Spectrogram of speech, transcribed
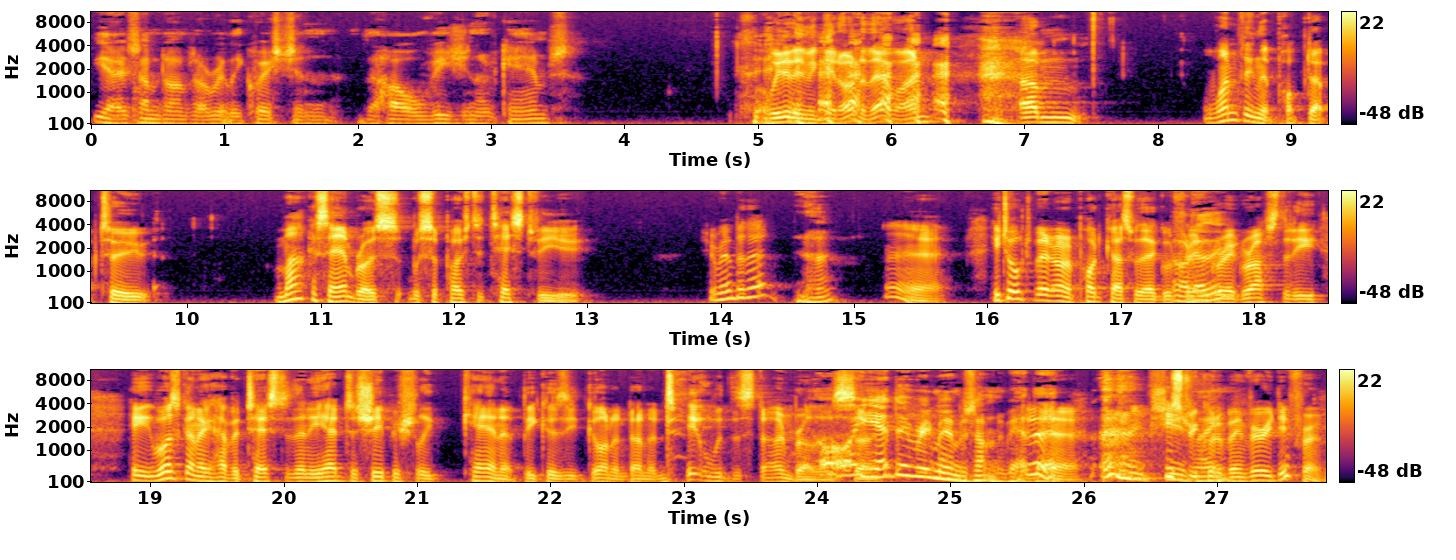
you know, sometimes I really question the whole vision of CAMS. Well, we didn't even get onto that one. Um, one thing that popped up too, Marcos Ambrose was supposed to test for you. Do you remember that? No. Yeah. He talked about it on a podcast with our good oh, friend Greg Rust that he, he was going to have a test and then he had to sheepishly can it because he'd gone and done a deal with the Stone Brothers. Oh, so. yeah, I do remember something about yeah. that. History me. could have been very different.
